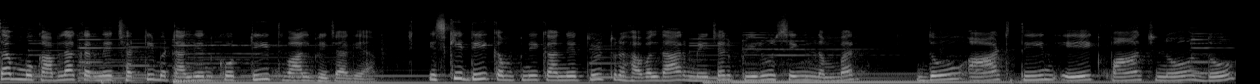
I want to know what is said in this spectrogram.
तब मुकाबला करने छठी बटालियन को टीथवाल भेजा गया। इसकी डी कंपनी का नेतृत्व हवलदार मेजर पीरू सिंह नंबर दो आठ तीन एक पाँच नौ दो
